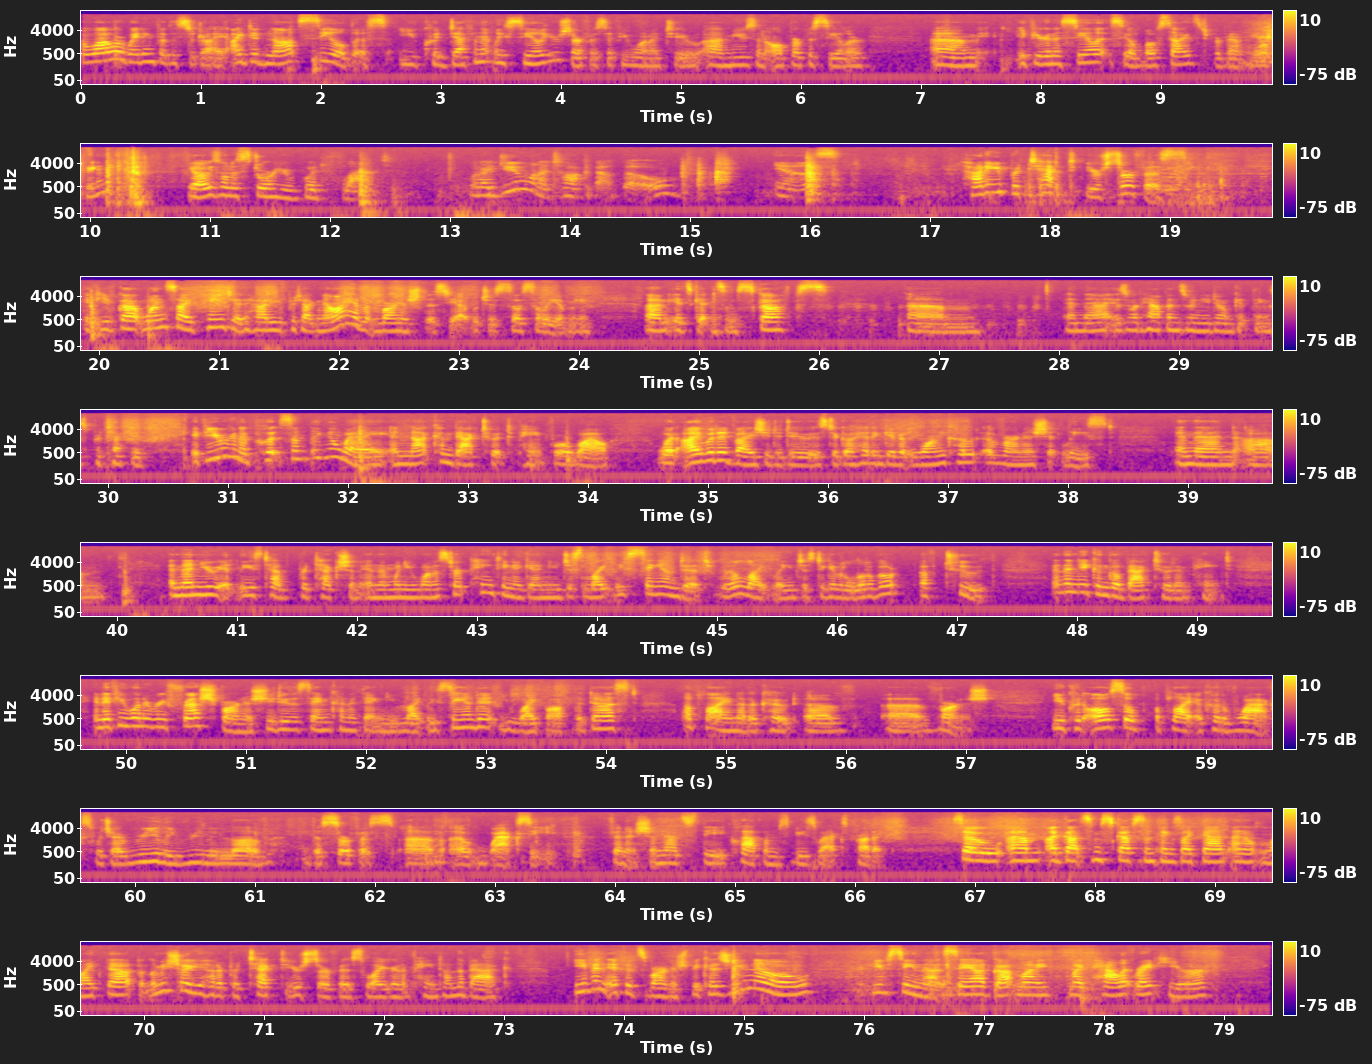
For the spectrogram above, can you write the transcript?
While we're waiting for this to dry, I did not seal this. You could definitely seal your surface if you wanted to. Um, use an all-purpose sealer. Um, if you're going to seal it, seal both sides to prevent warping. You always want to store your wood flat. What I do want to talk about though is how do you protect your surface? If you've got one side painted, how do you protect? Now I haven't varnished this yet, which is so silly of me. Um, it's getting some scuffs. Um, and that is what happens when you don't get things protected. If you were going to put something away and not come back to it to paint for a while, what I would advise you to do is to go ahead and give it one coat of varnish at least, and then um, and then you at least have protection. And then when you want to start painting again, you just lightly sand it, real lightly, just to give it a little bit of tooth, and then you can go back to it and paint. And if you want to refresh varnish, you do the same kind of thing. You lightly sand it, you wipe off the dust, apply another coat of uh, varnish. You could also apply a coat of wax, which I really, really love the surface of a waxy finish, and that's the Clapham's Beeswax product. So um, I've got some scuffs and things like that. I don't like that, but let me show you how to protect your surface while you're going to paint on the back, even if it's varnished, because you know, you've seen that. Say I've got my, my palette right here,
